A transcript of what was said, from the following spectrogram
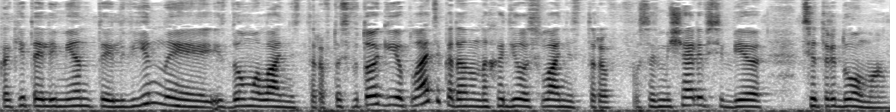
какие-то элементы львины из дома Ланнистеров. То есть в итоге ее платье, когда она находилась у Ланнистеров, совмещали в себе все три дома.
